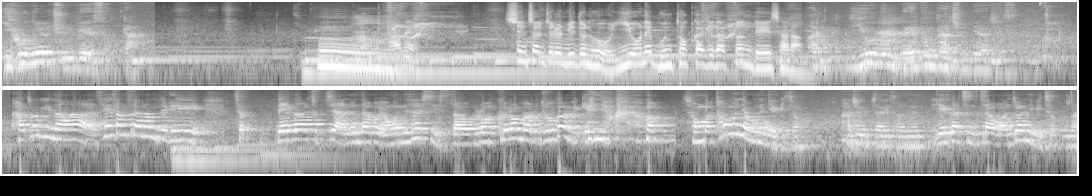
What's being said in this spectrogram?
이혼을 준비했었다. 아내. 신천지를 믿은 후 이혼의 문턱까지 갔던 네 사람. 아, 이혼은 네 분 다 준비하셨어요. 가족이나 세상 사람들이 저, 내가 죽지 않는다고 영원히 살 수 있어. 그럼 그런 말을 누가 믿겠냐고요. 정말 터무니없는 얘기죠. 가족 입장에서는 얘가 진짜 완전히 미쳤구나.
